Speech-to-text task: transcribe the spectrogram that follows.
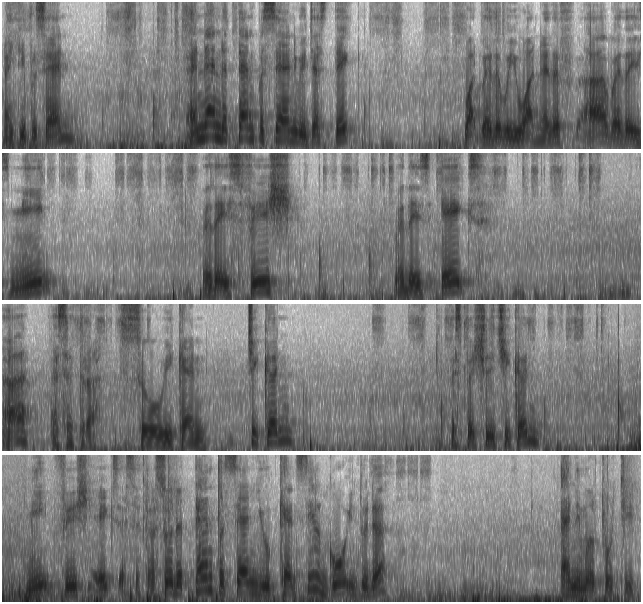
90%, and then the 10% we just take what whether we want, whether, uh, whether it's meat, whether it's fish, whether it's eggs, uh, etc. So we can chicken, especially chicken, meat, fish, eggs, etc. So the 10% you can still go into the animal protein.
